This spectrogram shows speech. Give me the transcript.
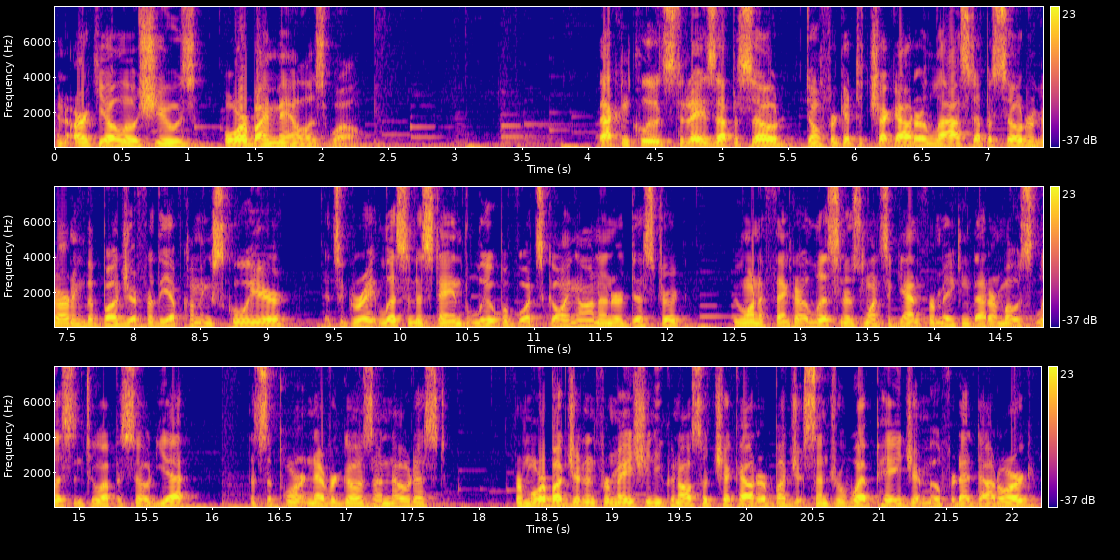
and Archeolo Shoes, or by mail as well. That concludes today's episode. Don't forget to check out our last episode regarding the budget for the upcoming school year. It's a great listen to stay in the loop of what's going on in our district. We want to thank our listeners once again for making that our most listened to episode yet. The support never goes unnoticed. For more budget information, you can also check out our Budget Central webpage at milforded.org.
